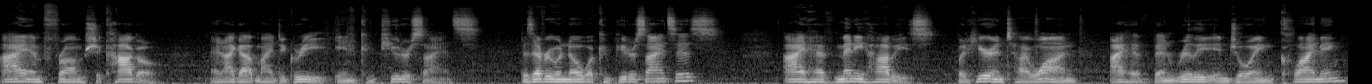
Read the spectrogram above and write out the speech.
I am from Chicago, and I got my degree in computer science. Does everyone know what computer science is? I have many hobbies, but here in Taiwan, I have been really enjoying climbing,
